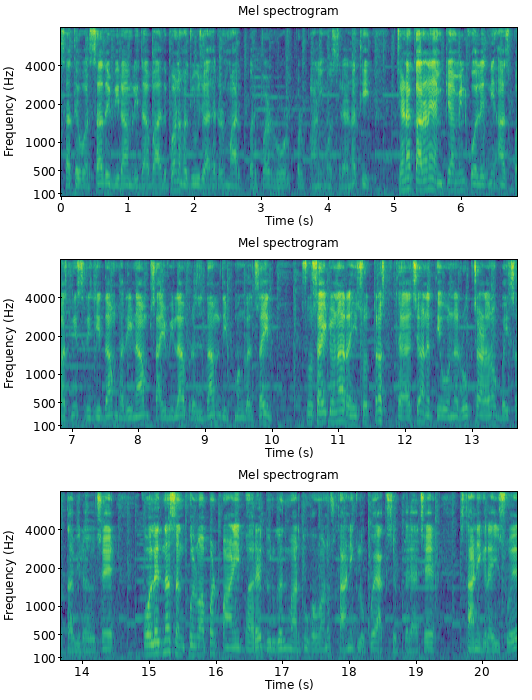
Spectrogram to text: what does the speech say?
સાથે વરસાદે વિરામ લીધા બાદ પણ હજુ જાહેર માર્ગ પર પણ રોડ પર પાણી ઓસર્યા નથી. જેના કારણે એમ કે અમીન કોલેજની આસપાસની શ્રીજીધામ, હરિનામ, સાઈવિલા, વ્રજધામ, દીપમંગલ સહિત સોસાયટીઓના રહીશો ત્રસ્ત થયા છે અને તેઓને રોગચાળાનો ભય સતાવી રહ્યો છે. કોલેજના સંકુલમાં પણ પાણી ભારે દુર્ગંધ મારતું હોવાનું સ્થાનિક લોકોએ આક્ષેપ કર્યા છે. સ્થાનિક રહીશોએ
